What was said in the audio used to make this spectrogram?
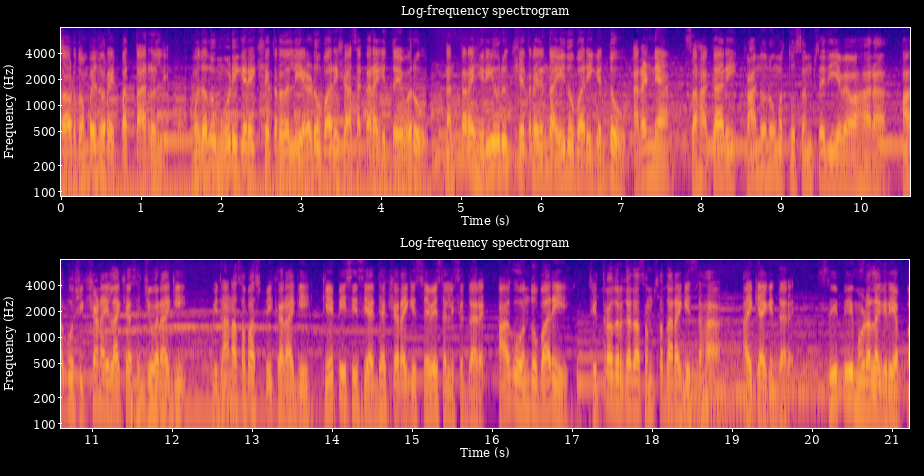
ಸಾವಿರದ ಒಂಬೈನೂರ ಇಪ್ಪತ್ತಾರರಲ್ಲಿ. ಮೊದಲು ಮೂಡಿಗೆರೆ ಕ್ಷೇತ್ರದಲ್ಲಿ ಎರಡು ಬಾರಿ ಶಾಸಕರಾಗಿದ್ದ ಇವರು, ನಂತರ ಹಿರಿಯೂರು ಕ್ಷೇತ್ರದಿಂದ ಐದು ಬಾರಿ ಗೆದ್ದು ಅರಣ್ಯ, ಸಹಕಾರಿ, ಕಾನೂನು ಮತ್ತು ಸಂಸದೀಯ ವ್ಯವಹಾರ ಹಾಗೂ ಶಿಕ್ಷಣ ಇಲಾಖೆಯ ಸಚಿವರಾಗಿ, ವಿಧಾನಸಭಾ ಸ್ಪೀಕರ್ ಆಗಿ ಕೆಪಿಸಿಸಿ ಅಧ್ಯಕ್ಷರಾಗಿ ಸೇವೆ ಸಲ್ಲಿಸಿದ್ದಾರೆ ಹಾಗೂ ಒಂದು ಬಾರಿ ಚಿತ್ರದುರ್ಗದ ಸಂಸದರಾಗಿ ಸಹ ಆಯ್ಕೆಯಾಗಿದ್ದಾರೆ. ಸಿಪಿ ಮೂಡಲಗಿರಿಯಪ್ಪ.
